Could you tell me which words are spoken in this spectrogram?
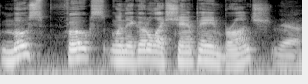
most folks when they go to like champagne brunch, Yeah.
